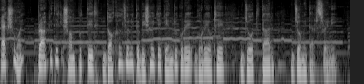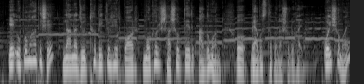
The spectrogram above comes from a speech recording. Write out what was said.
একসময় প্রাকৃতিক সম্পত্তির দখলজনিত বিষয়কে কেন্দ্র করে গড়ে ওঠে জোতদার জমিদার শ্রেণি। এ উপমহাদেশে নানা যুদ্ধ বিগ্রহের পর মোঘল শাসকদের আগমন ও ব্যবস্থাপনা শুরু হয়। ওই সময়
